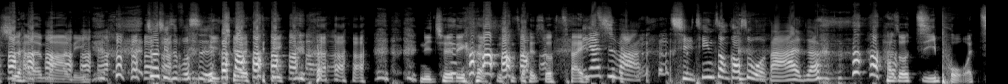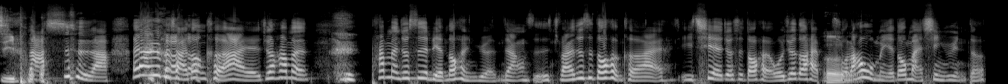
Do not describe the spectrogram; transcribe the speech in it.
是他在骂你？这其实不是。你确定？你确定他是在说再见？应该是吧，请听众告诉我答案，这样。他说鸡婆，鸡婆。哪是啊？哎呀，日本小孩都很可爱诶，就他们，他们就是脸都很圆这样子，反正就是都很可爱，一切就是都很，我觉得都还不错。嗯、然后我们也都蛮幸运的，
